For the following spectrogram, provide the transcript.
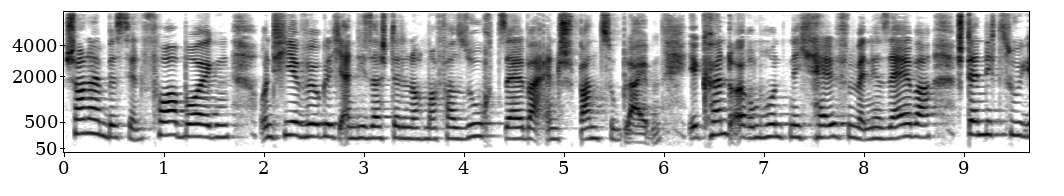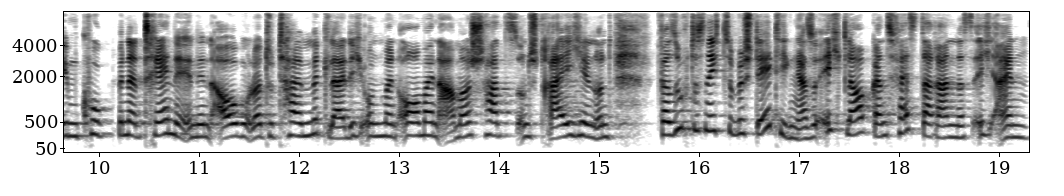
schon ein bisschen vorbeugen und hier wirklich an dieser Stelle nochmal versucht, selber entspannt zu bleiben. Ihr könnt eurem Hund nicht helfen, wenn ihr selber ständig zu ihm guckt, mit einer Träne in den Augen oder total mitleidig und mein, oh, mein armer Schatz und streicheln und versucht es nicht zu bestätigen. Also ich glaube ganz fest daran, dass ich einen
